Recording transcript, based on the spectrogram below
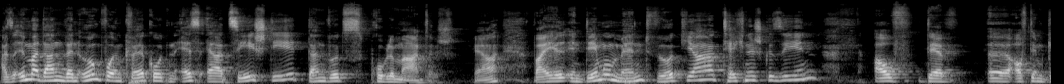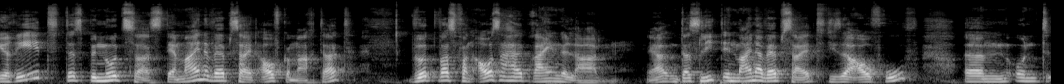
Also immer dann, wenn irgendwo im Quellcode ein SRC steht, dann wird's problematisch. Ja, weil in dem Moment wird ja technisch gesehen auf der äh, auf dem Gerät des Benutzers, der meine Website aufgemacht hat, wird was von außerhalb reingeladen. Ja, und das liegt in meiner Website, dieser Aufruf. Ähm, und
